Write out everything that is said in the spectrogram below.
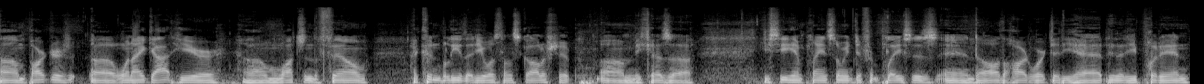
Um, Parker, uh, when I got here, um, watching the film, I couldn't believe that he was on scholarship um, because uh, you see him playing so many different places and all the hard work that he had that he put in,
